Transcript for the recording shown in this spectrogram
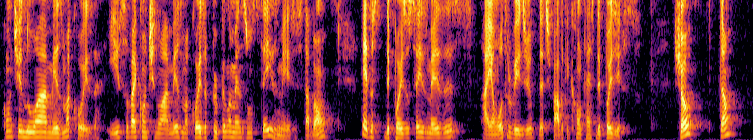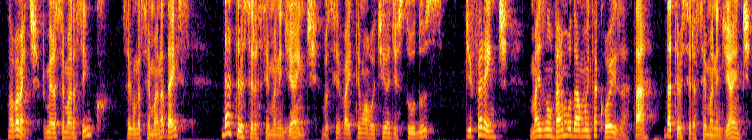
continua a mesma coisa. E isso vai continuar a mesma coisa por pelo menos uns seis meses, tá bom? E depois dos seis meses, aí é um outro vídeo, eu te falo o que acontece depois disso. Show? Então, novamente, primeira semana 5, segunda semana 10. Da terceira semana em diante, você vai ter uma rotina de estudos diferente, mas não vai mudar muita coisa, tá? Da terceira semana em diante,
